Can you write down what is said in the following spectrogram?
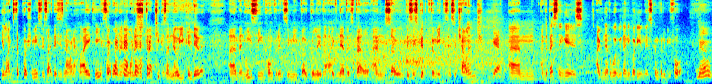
He likes to push me, so he's like, this is now in a higher key because I want to I want to stretch you because I know you can do it. Um, and he's seen confidence in me vocally that I've never felt, and so this is good for me because it's a challenge. Yeah. Um, and the best thing is, I've never worked with anybody in this company before. No.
